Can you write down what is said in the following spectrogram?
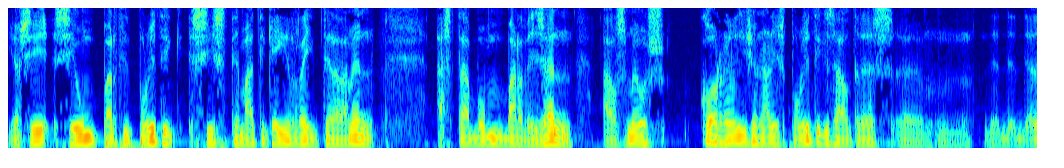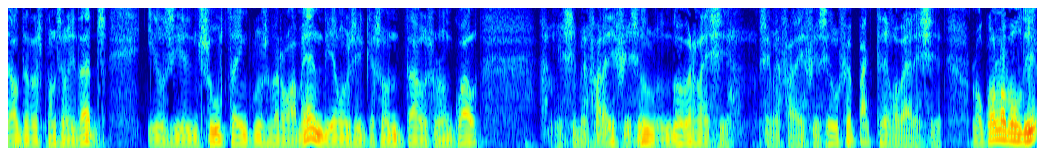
Jo si, si un partit polític sistemàtica i reiteradament està bombardejant els meus correligionaris polítics d'altres eh, responsabilitats i els insulta inclús verbalment, dient-los que són tal o són un qual, a mi se me farà difícil governar així, se me farà difícil fer pacte de govern així. El qual no vol dir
